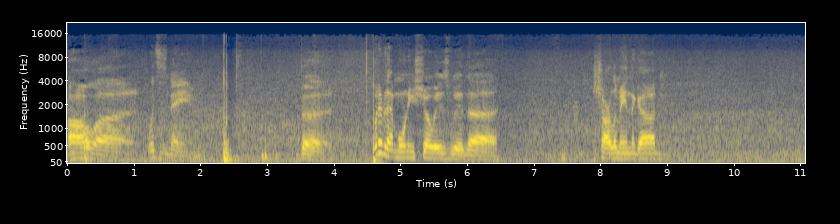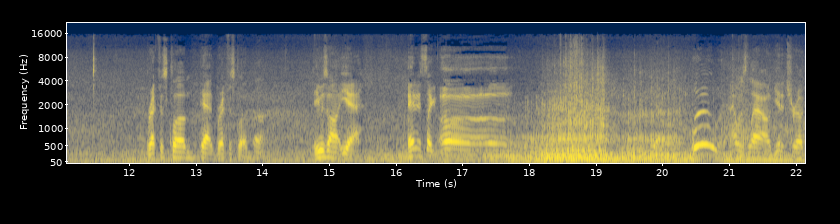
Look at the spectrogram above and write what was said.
oh uh, what's his name? The whatever that morning show is with uh, Charlamagne the God. Breakfast Club. Yeah, Breakfast Club. Uh, He was on. Yeah, and it's like uh, yeah. woo, that was loud. Get it, truck.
